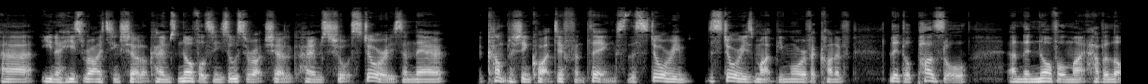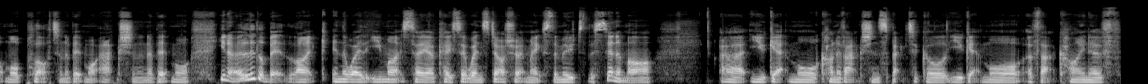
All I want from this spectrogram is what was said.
uh, you know, he's writing Sherlock Holmes novels and he's also writing Sherlock Holmes short stories and they're accomplishing quite different things. The story, the stories might be more of a kind of little puzzle and the novel might have a lot more plot and a bit more action and a bit more, you know, a little bit like in the way that you might say, okay, so when Star Trek makes the move to the cinema, uh, you get more kind of action spectacle. You get more of that kind of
